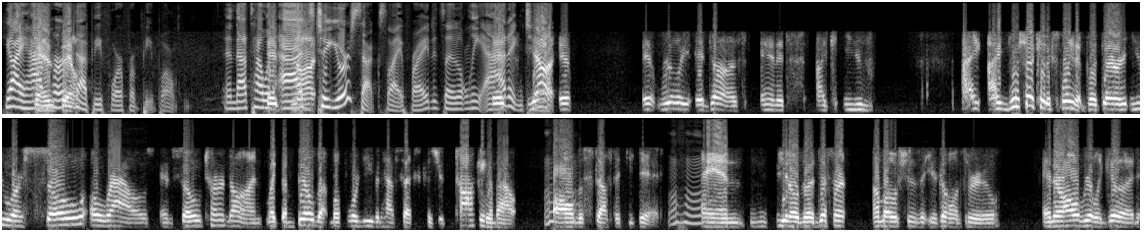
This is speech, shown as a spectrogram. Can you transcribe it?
Yeah, I have heard down. that before from people, and that's how it It's adds not- to your sex life, right? It's only adding It- to yeah, it. it it really it does, and it's like you've. I I wish I could explain it, but there you are so aroused and so turned on, like the build up before you even have sex, because you're talking about all the stuff that you did, hmm and you know the different emotions that you're going through, and they're all really good.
